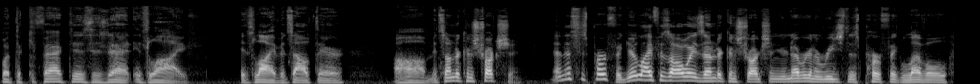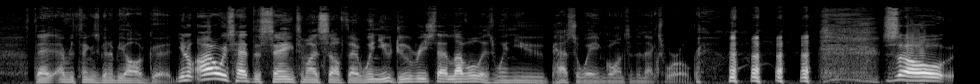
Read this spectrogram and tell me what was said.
But the fact is, is that it's live. It's live. It's out there. Um, it's under construction. And this is perfect. Your life is always under construction. You're never going to reach this perfect level that everything's going to be all good. You know, I always had this saying to myself that when you do reach that level is when you pass away and go on to the next world. so,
